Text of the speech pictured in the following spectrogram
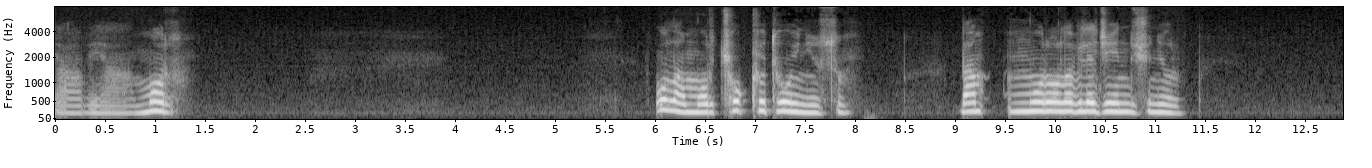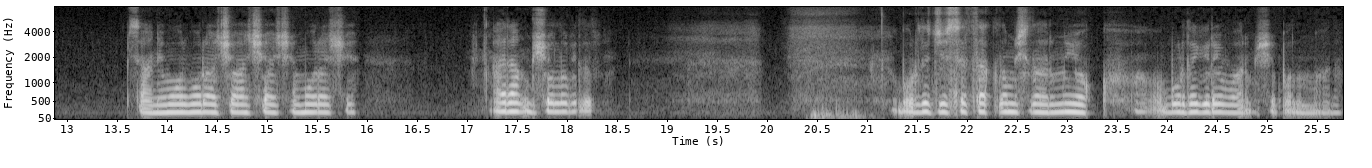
Ya abi ya mor. Ulan mor çok kötü oynuyorsun. Ben mor olabileceğini düşünüyorum. Bir saniye mor mor aşağı aşağı aşağı mor aşağı. Her an bir şey olabilir. Burada ceset saklamışlar mı? Yok. Burada görev varmış yapalım madem.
